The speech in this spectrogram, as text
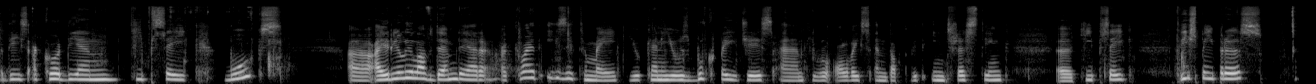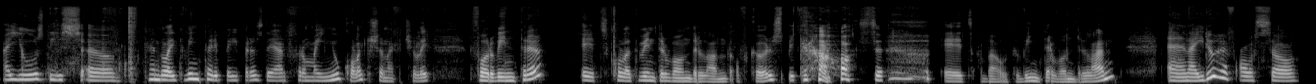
these accordion keepsake books uh, I really love them. They are, are, quite easy to make. You can use book pages and you will always end up with interesting uh, keepsake. These papers, I use these uh, kind of like wintry papers. They are from my new collection actually for winter. It's called Winter Wonderland, of course, because it's about Winter Wonderland. And I do have also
